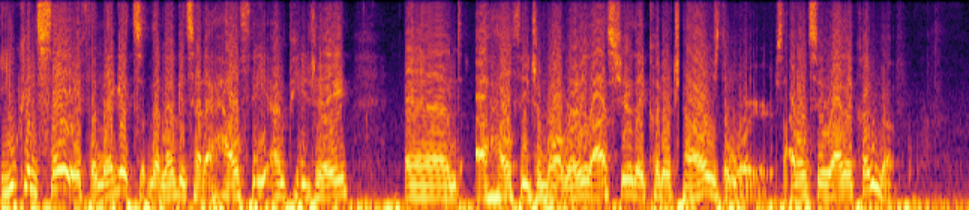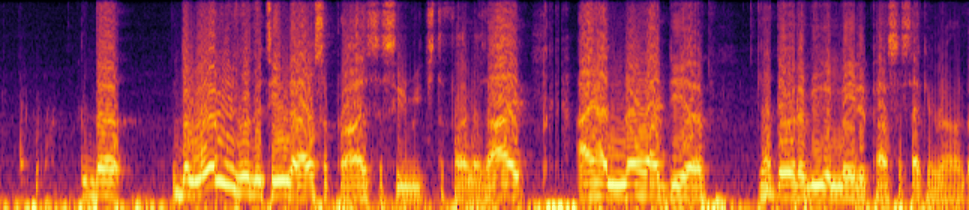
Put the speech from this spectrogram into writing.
I- you can say if the Nuggets the Nuggets had a healthy MPJ and a healthy Jamal Murray last year, they could have challenged the Warriors. I don't see why they couldn't have. the the Warriors were the team that I was surprised to see reach the finals. I I had no idea that they would have even made it past the second round.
